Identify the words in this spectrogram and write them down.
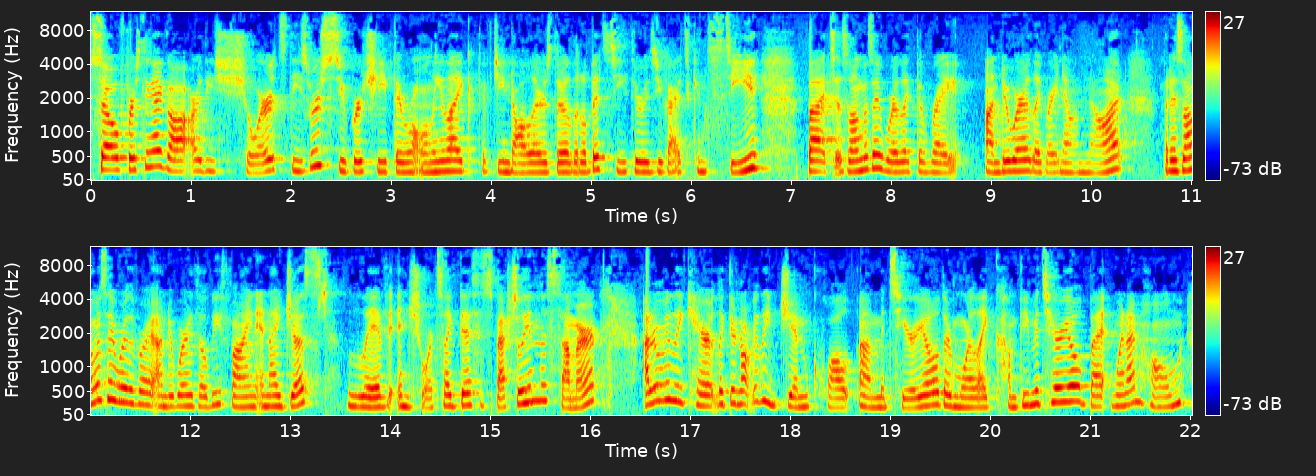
So first thing I got are these shorts. These were super cheap. They were only like $15. They're a little bit see-through as you guys can see but as long as I wear like the right underwear like right now I'm not but as long as I wear the right underwear they'll be fine and I just live in shorts like this especially in the summer I don't really care like they're not really gym qual um, material they're more like comfy material but when I'm home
